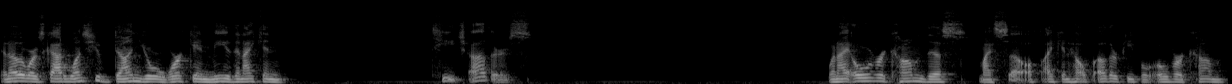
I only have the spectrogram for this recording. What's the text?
In other words, God, once you've done your work in me, then I can teach others. When I overcome this myself, I can help other people overcome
